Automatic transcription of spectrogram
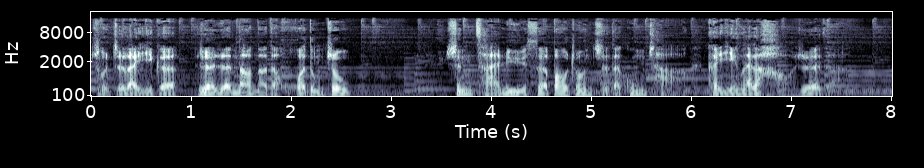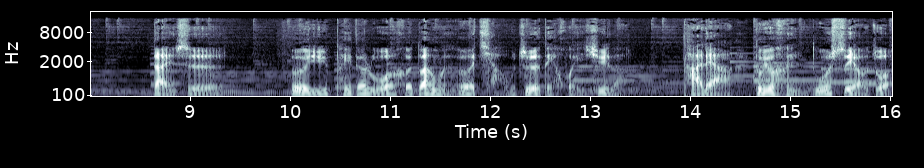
组织了一个热热闹闹的活动周。生产绿色包装纸的工厂可迎来了好日子。但是，鳄鱼佩德罗和短吻鳄乔治得回去了，他俩都有很多事要做。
